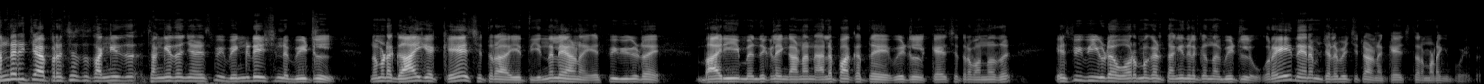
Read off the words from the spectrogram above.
അന്തരിച്ച പ്രശസ്ത സംഗീത സംഗീതജ്ഞൻ എസ് പി വെങ്കടേഷിന്റെ വീട്ടിൽ നമ്മുടെ ഗായിക കെ ചിത്ര എത്തി. ഇന്നലെയാണ് എസ് പി വിയുടെ ഭാര്യയും ബന്ധുക്കളെയും കാണാൻ അലപ്പാക്കത്തെ വീട്ടിൽ കെ ചിത്ര വന്നത്. എസ് പി വിയുടെ ഓർമ്മകൾ തങ്ങി നിൽക്കുന്ന വീട്ടിൽ കുറേ നേരം ചെലവഴിച്ചിട്ടാണ് കെ ചിത്ര മടങ്ങിപ്പോയത്.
